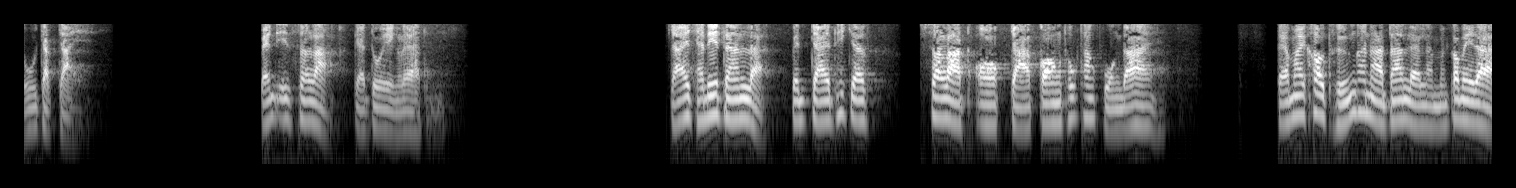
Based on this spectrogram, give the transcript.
รู้จักใจ เป็นอิสระแก่ตัวเองแล้วใจชนิดนั้นแหละเป็นใจที่จะสลัดออกจากกองทุกทั้งปวงได้ แต่ไม่เข้าถึงขนาดนั้นแหละมันก็ไม่ได้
